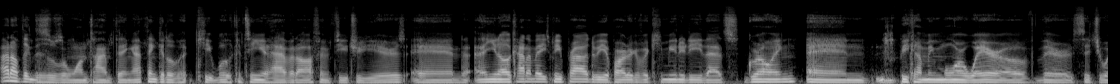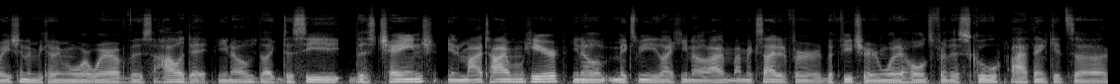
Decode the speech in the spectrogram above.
I don't think this was a one-time thing. I think it'll keep, we'll continue to have it off in future years, and, and you know, it kind of makes me proud to be a part of a community that's growing and becoming more aware of their situation and becoming more aware of this holiday. You know, like to see this change in my time here, you know, makes me like, you know, I'm I'm excited for the future and what it holds for this school. I think it's uh,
